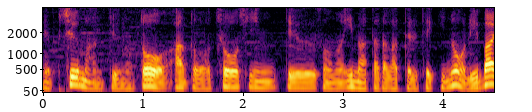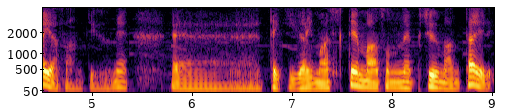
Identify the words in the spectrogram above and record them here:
ネプチューマンっていうのと、あと、長身っていう、その今戦ってる敵のリヴァイアさんっていうね、えー、敵がいまして、まあそのネプチューマン対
